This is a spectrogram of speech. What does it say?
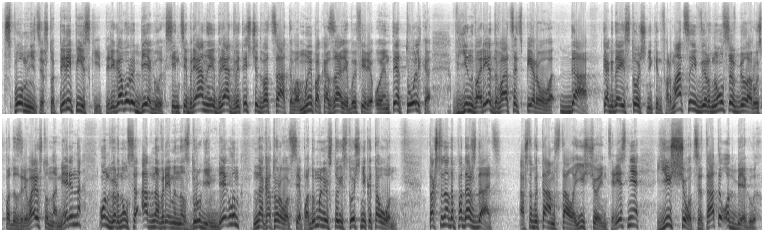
Вспомните, что переписки, переговоры беглых сентября-ноября 2020 мы показали в эфире ОНТ только в январе 2021 Да, когда источник информации вернулся в Беларусь. Подозреваю, что намеренно он вернулся одновременно с другим беглым, на которого все подумали, что источник это он. Так что надо подождать. А чтобы там стало еще интереснее, еще цитаты от беглых.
